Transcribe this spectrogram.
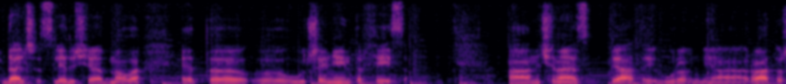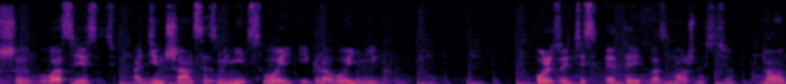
Дальше, следующая обнова – это э, улучшение интерфейса. А начиная с пятой уровня ратуши, у вас есть один шанс изменить свой игровой ник – пользуйтесь этой возможностью. Ну,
